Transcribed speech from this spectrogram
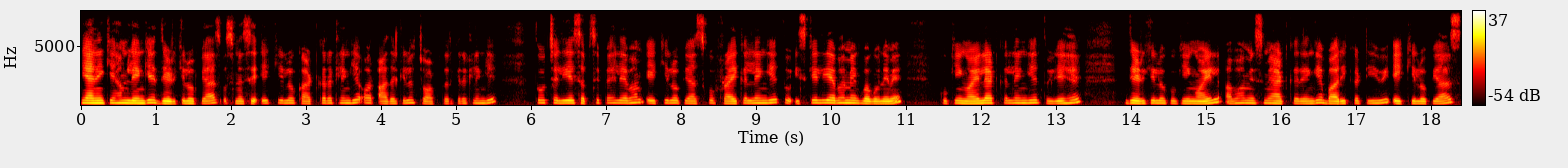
यानी कि हम लेंगे डेढ़ किलो प्याज, उसमें से एक किलो काट कर रख लेंगे और आधा किलो चॉप करके रख लेंगे। तो चलिए सबसे पहले अब हम एक किलो प्याज को फ्राई कर लेंगे। तो इसके लिए अब हम एक भगोने में कुकिंग ऑयल ऐड कर लेंगे। तो ये है डेढ़ किलो कुकिंग ऑयल। अब हम इसमें ऐड करेंगे बारीक कटी हुई एक किलो प्याज।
